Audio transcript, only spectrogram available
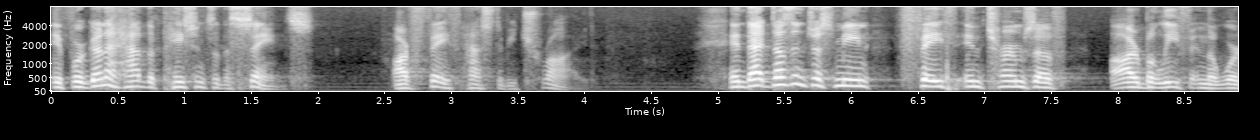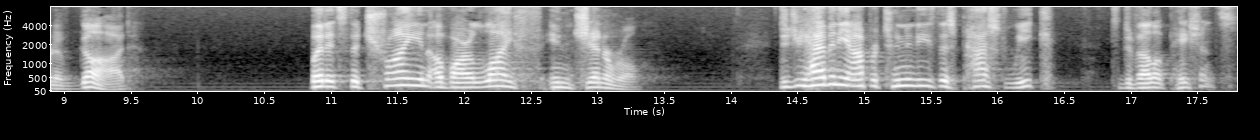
If we're going to have the patience of the saints, our faith has to be tried. And that doesn't just mean faith in terms of our belief in the Word of God, but it's the trying of our life in general. Did you have any opportunities this past week to develop patience?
